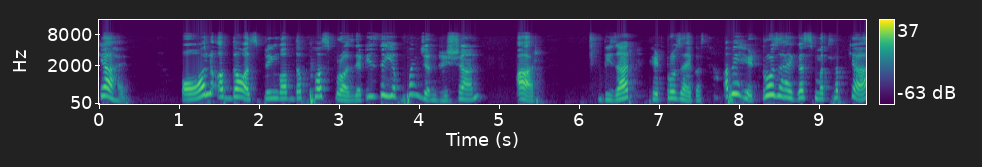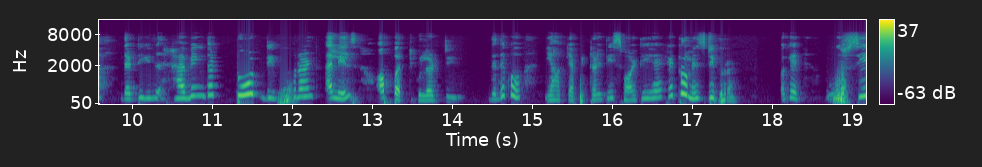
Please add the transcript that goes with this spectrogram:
क्या है? All of the offspring of the first cross that is the generation are these are heterozygous. अभी heterozygous मतलब क्या? That is having the two different alleles of particular gene. दे देखो, यहाँ कैपिटल टी स्मॉल टी है हेट्रो मीन्स डिफरेंट ओके उसी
